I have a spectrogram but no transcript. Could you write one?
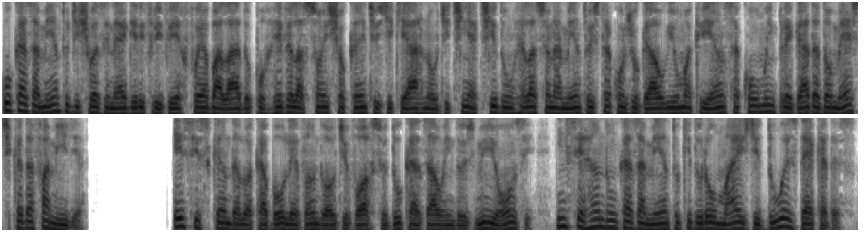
o casamento de Schwarzenegger e Friver foi abalado por revelações chocantes de que Arnold tinha tido um relacionamento extraconjugal e uma criança com uma empregada doméstica da família. Esse escândalo acabou levando ao divórcio do casal em 2011, encerrando um casamento que durou mais de duas décadas.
